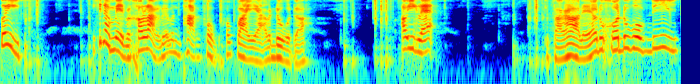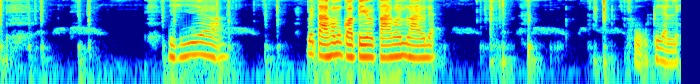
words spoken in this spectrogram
เฮ้ยไอ้ที่ดาเมจมันเข้าหลังด้วยมันผักผมเข้าไปอะ มันดูดเหรอ เอาอีกแล้วจะตายห่าแล้วทุกคนดูผมดิ เฮียไม่ตายเพราะมังกรตีตายเพราะน้ำลายมันเนี่ยโหเกลือนเลย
